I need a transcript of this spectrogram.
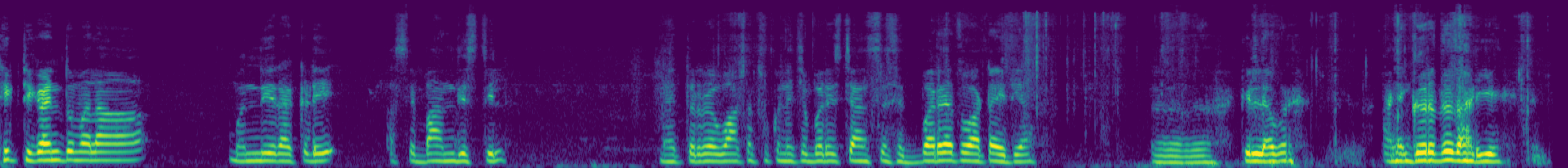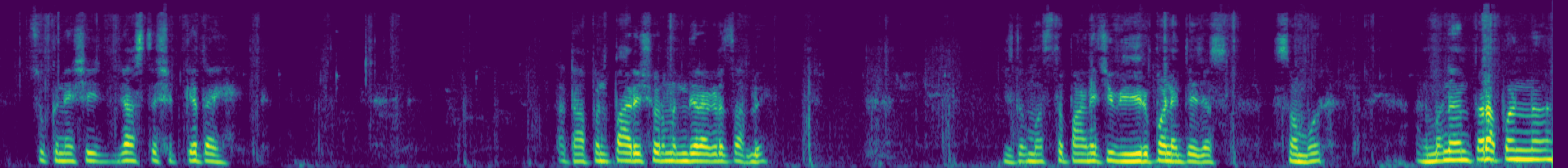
ठिकठिकाणी तुम्हाला मंदिराकडे असे बांध दिसतील. नाहीतर वाटा चुकण्याचे बरेच चान्सेस आहेत. बऱ्याच वाटा आहेत या. किल्ल्यावर. आणि गर्द झाडी आहे. चुकण्याची जास्त शक्यता आहे. आता आपण पारेश्वर मंदिराकडे चाललो आहे इथं मस्त पाण्याची विहीर पण आहे त्याच्यासमोर. आणि मग नंतर आपण अं,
